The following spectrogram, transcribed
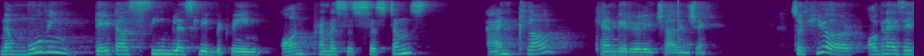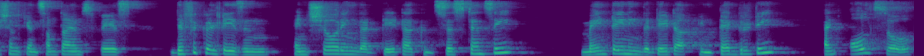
Now, moving data seamlessly between on premises systems and cloud can be really challenging. So, here, organization can sometimes face difficulties in ensuring that data consistency, maintaining the data integrity, and also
